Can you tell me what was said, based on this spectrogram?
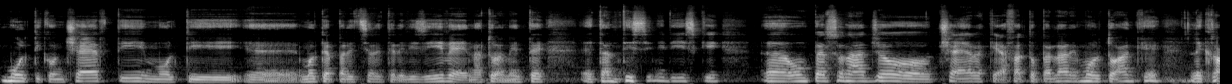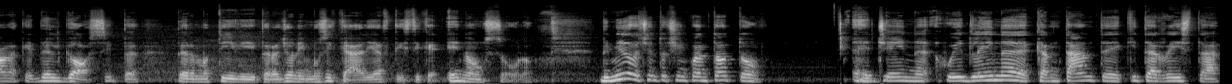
molti concerti, molti, eh, molte apparizioni televisive e naturalmente eh, tantissimi dischi Uh, un personaggio Cher che ha fatto parlare molto anche le cronache del gossip per motivi, per ragioni musicali, artistiche e non solo. Del 1958 è Jane Whidlin, cantante e chitarrista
